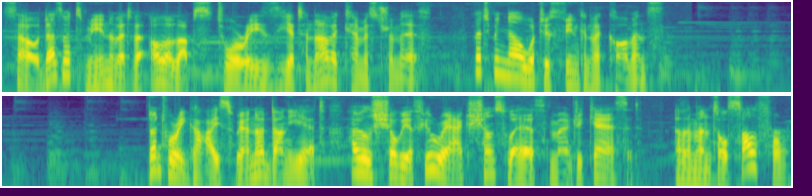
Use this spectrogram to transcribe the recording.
So, does that mean that the Olah lab story is yet another chemistry myth? Let me know what you think in the comments. Don't worry guys, we are not done yet, I will show you a few reactions with magic acid. Elemental sulfur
